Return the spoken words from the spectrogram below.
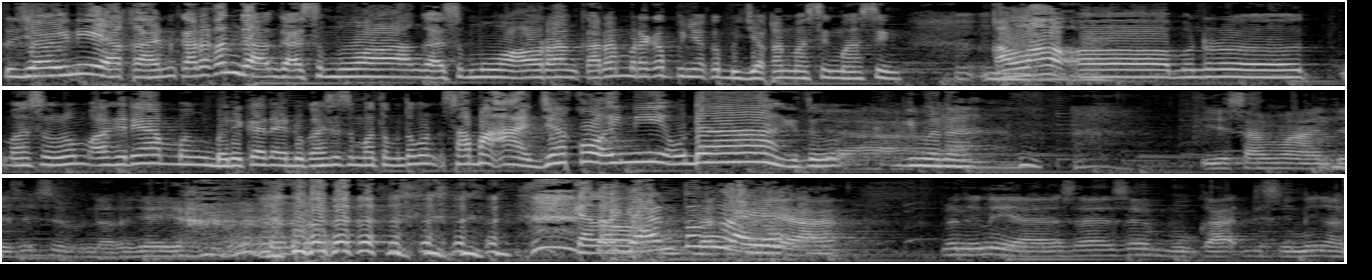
Sejauh ini ya kan, karena kan nggak nggak semua nggak semua orang karena mereka punya kebijakan masing-masing. Kalau eh, menurut Mas Ulum akhirnya memberikan edukasi sama teman-teman sama aja kok ini udah gitu. Ya. Gimana? Iya sama aja sih sebenarnya ya. Kalau Tergantung Tapi lah ya. Dan ini ya, saya saya buka di sini kan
